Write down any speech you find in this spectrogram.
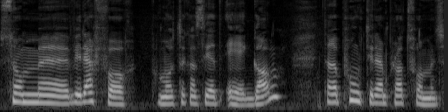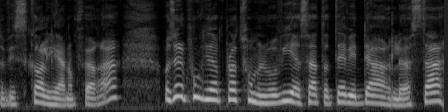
som eh, vi derfor på en måte kan si at er i gang. Det er punkt i den plattformen som vi skal gjennomføre. Og så er det punkt i den plattformen hvor vi har sett at det vi der løste,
